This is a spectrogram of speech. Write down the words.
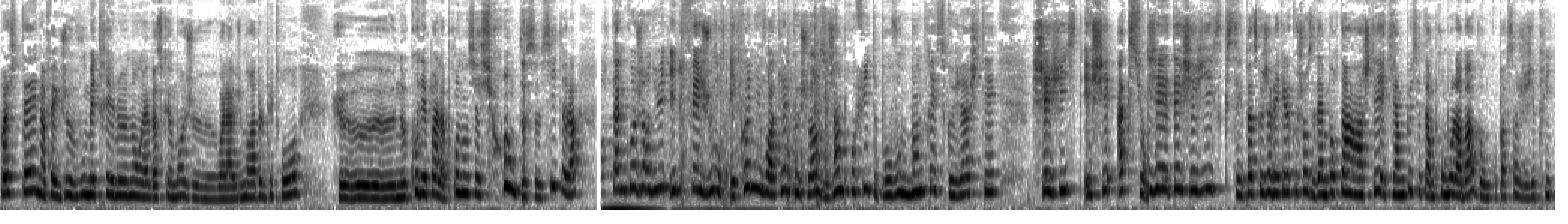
Postein. Enfin, je vous mettrai le nom hein, parce que moi, je voilà, je me rappelle plus trop. Je ne connais pas la prononciation de ce site-là. Tant qu'aujourd'hui il fait jour et qu'on y voit quelque chose, j'en profite pour vous montrer ce que j'ai acheté chez Gisc et chez Action. Si j'ai été chez Gisc, c'est parce que j'avais quelque chose d'important à acheter et qui en plus était en promo là-bas. Donc au passage, j'ai pris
